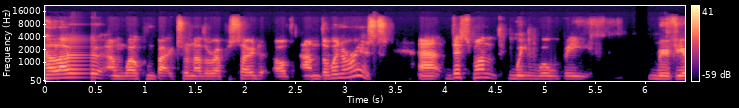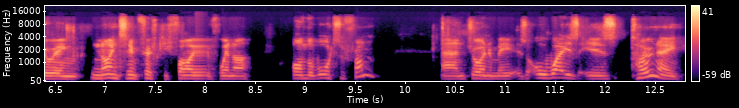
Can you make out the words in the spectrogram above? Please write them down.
Hello and welcome back to another episode of And the Winner Is. Uh, this month we will be reviewing 1955 winner On the Waterfront. And joining me as always is Tony.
